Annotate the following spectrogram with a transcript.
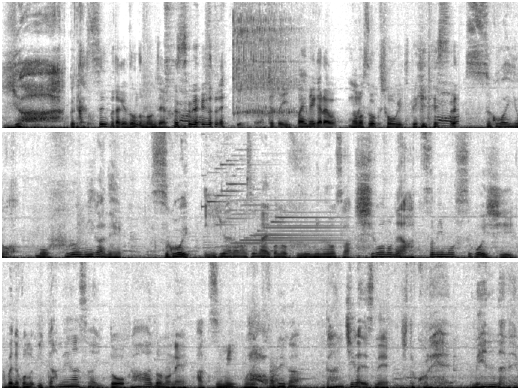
いやー、スープだけどんどん飲んじゃいますね、これ。ちょっと1杯目からものすごく衝撃的です。すごいよ。もう風味がね、すごい言い表せないこの風味の良さ。塩のね、厚みもすごいし、やっぱりね、この炒め野菜とラードのね、厚み、もうね、これが段違いですね。ちょっとこれ、麺だね、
